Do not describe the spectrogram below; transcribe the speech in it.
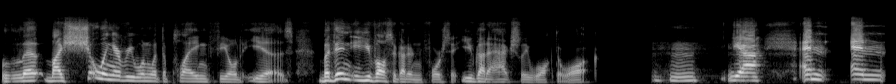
le- by showing everyone what the playing field is. But then you've also got to enforce it. You've got to actually walk the walk. hmm Yeah, and and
